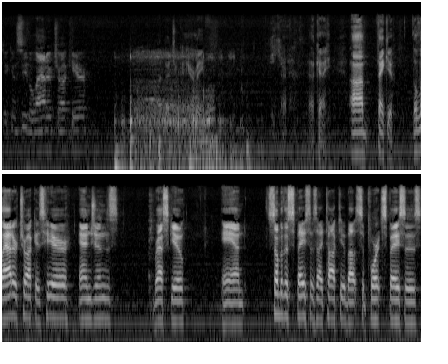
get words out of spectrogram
So you can see the ladder truck here. I bet you can hear. Okay. Um, thank you. The ladder truck is here, engines, rescue, and some of the spaces I talked to you about support spaces,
